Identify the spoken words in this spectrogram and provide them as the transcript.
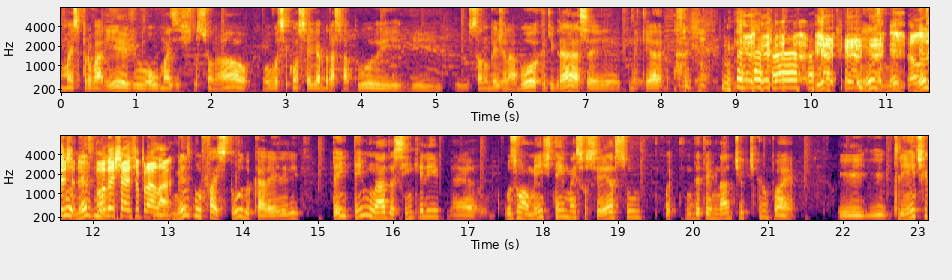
mais para varejo ou mais institucional, ou você consegue abraçar tudo e, e- e só não beija na boca de graça, e como é que é? mesmo, me- Não, mesmo, deixa- mesmo, vamos deixar isso pra lá. mesmo faz tudo, cara, ele tem, tem um lado assim que ele é, usualmente tem mais sucesso um determinado tipo de campanha. E, e cliente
